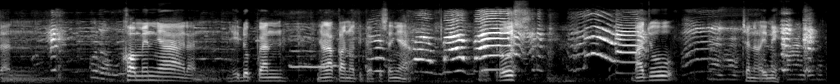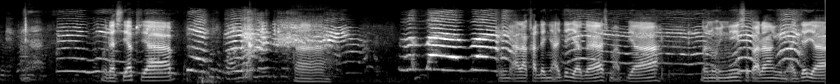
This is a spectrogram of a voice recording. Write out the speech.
dan komennya dan hidupkan nyalakan notifikasinya. Terus maju channel ini. Udah siap-siap. Nah ini ala kadarnya aja ya guys. Maaf ya. Menu ini sekarang ini aja ya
